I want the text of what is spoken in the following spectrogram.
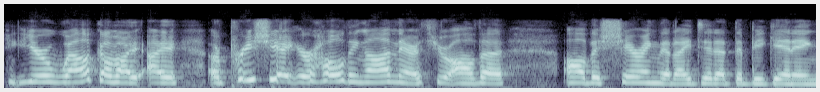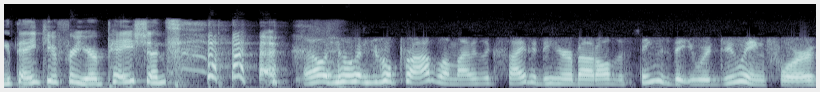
You're welcome. I, I appreciate your holding on there through all the all the sharing that I did at the beginning. Thank you for your patience. oh, no, no problem. I was excited to hear about all the things that you were doing for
